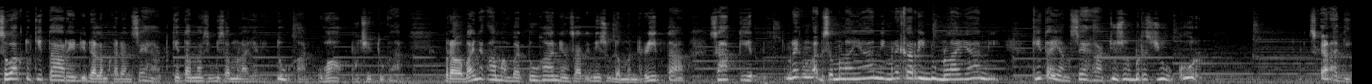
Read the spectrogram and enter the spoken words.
Sewaktu kita hari di dalam keadaan sehat, kita masih bisa melayani Tuhan. Wow, puji Tuhan. Berapa banyak hamba Tuhan yang saat ini sudah menderita, sakit. Mereka nggak bisa melayani, mereka rindu melayani. Kita yang sehat justru bersyukur. Sekali lagi,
